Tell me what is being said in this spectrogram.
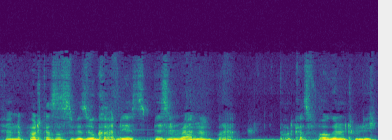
Für eine Podcast ist sowieso gerade jetzt ein bisschen random. Oder Podcast-Folge natürlich.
